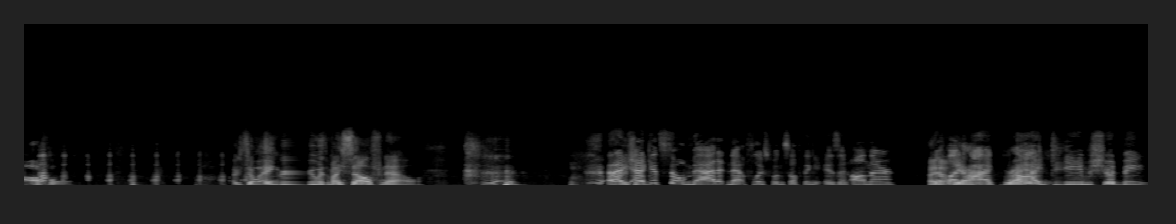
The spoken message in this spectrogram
awful. I'm so angry with myself now. And I, should- I get so mad at Netflix when something isn't on there I that know. like Yeah, I right? I deem should be.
